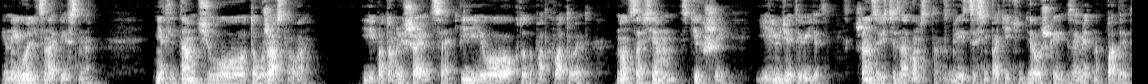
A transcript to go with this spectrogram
и на его лице написано нет ли там чего-то ужасного. И потом решается, или его кто-то подхватывает. Но он совсем стихший, и люди это видят. Шанс завести знакомство, сблизиться с симпатичной девушкой заметно падает.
